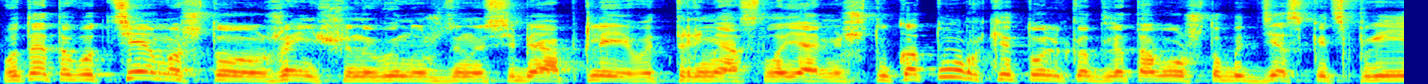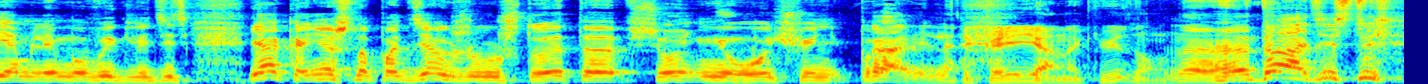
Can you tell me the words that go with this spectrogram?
Вот эта вот тема, что женщины вынуждены себя обклеивать тремя слоями штукатурки только для того, чтобы, дескать, приемлемо выглядеть. Я, конечно, поддерживаю, что это все не очень правильно. Ты кореянок видел? Да, действительно.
